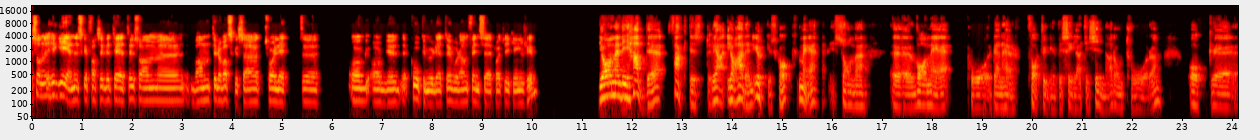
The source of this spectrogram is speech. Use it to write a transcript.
sådana hygieniska faciliteter som eh, vann till att vaska sig, toalett, eh, och, och eh, kokemöjligheter, hur finns det på ett vikingskip? Ja, men vi hade faktiskt, jag hade en yrkeskock med som eh, var med på den här fartyget vi seglade till Kina de två åren. Och eh,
